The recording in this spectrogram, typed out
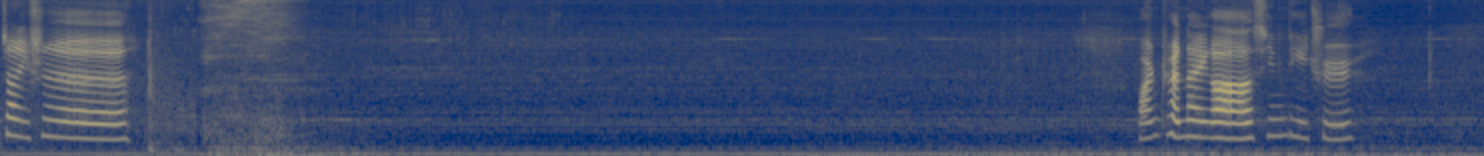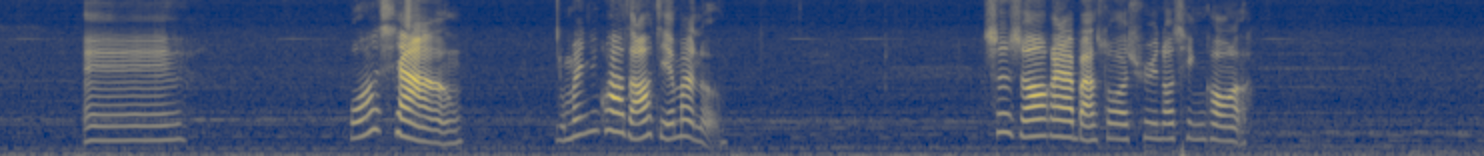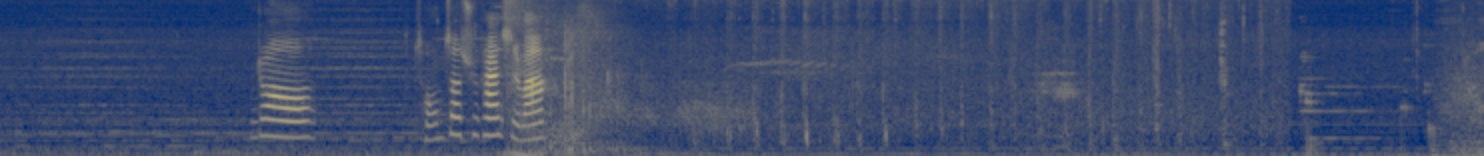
这里是完全的一个新地区。诶，我想我们已经快要找到杰曼了，是时候该把所有区域都清空了。就从这区开始吧。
